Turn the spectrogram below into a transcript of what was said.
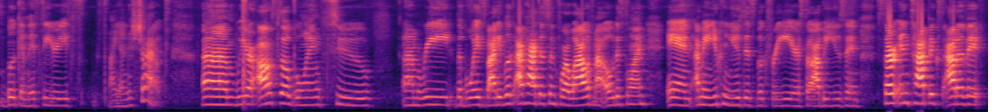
book in this series. It's my youngest child. Um, we are also going to um, read the boys body book i've had this one for a while with my oldest one and i mean you can use this book for years so i'll be using certain topics out of it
